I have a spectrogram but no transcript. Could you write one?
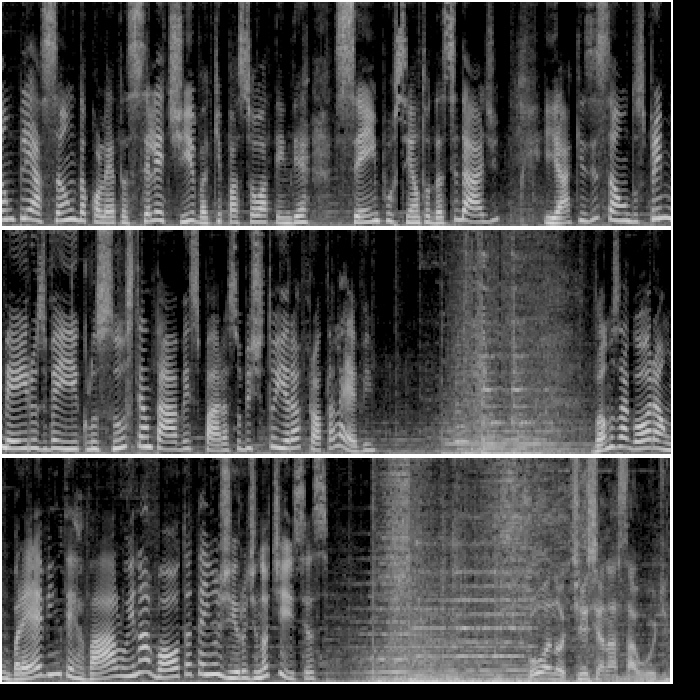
ampliação da coleta seletiva que passou a atender 100% da cidade e a aquisição dos primeiros veículos sustentáveis para substituir a frota leve. Vamos agora a um breve intervalo e na volta tem o giro de notícias. Boa notícia na saúde.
